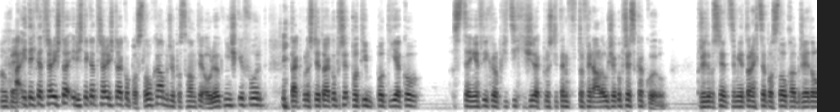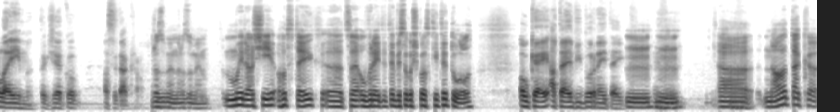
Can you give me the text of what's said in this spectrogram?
okay. A i teďka třeba, když to, i když teďka třeba, když to jako poslouchám, protože poslouchám ty audioknížky furt, tak prostě to jako před, po té po tý jako scéně v těch kropčících tak prostě ten, to finále už jako přeskakuju. Protože to prostě se mě to nechce poslouchat, protože je to lame, takže jako asi tak, no. Rozumím, rozumím. Můj další hot take, eh, co je overrated, je vysokoškolský titul. OK, a to je výborný take. Mm, mm. Mm. Uh, no, tak eh,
